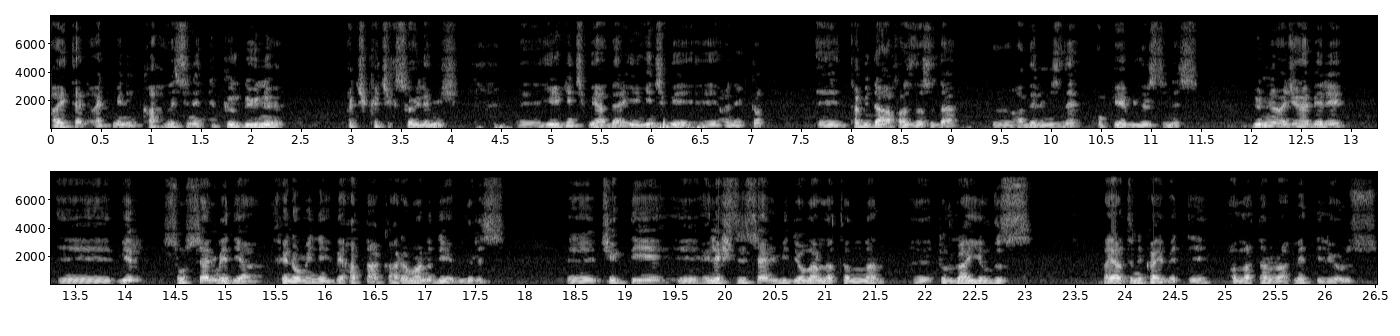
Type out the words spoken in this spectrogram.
Ayten Alpmen'in kahvesine tükürdüğünü açık açık söylemiş. E, ilginç bir haber, ilginç bir e, anekdot. E, tabii daha fazlası da e, haberimizde okuyabilirsiniz. Dünün acı haberi e, bir sosyal medya fenomeni ve hatta kahramanı diyebiliriz. E, çektiği e, eleştirisel videolarla tanınan e, Turgay Yıldız hayatını kaybetti. Allah'tan rahmet diliyoruz.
